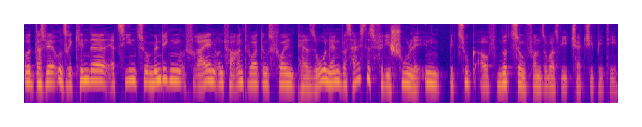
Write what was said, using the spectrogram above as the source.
dass wir unsere Kinder erziehen zu mündigen, freien und verantwortungsvollen Personen. Was heißt das für die Schule in Bezug auf Nutzung von sowas wie ChatGPT?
